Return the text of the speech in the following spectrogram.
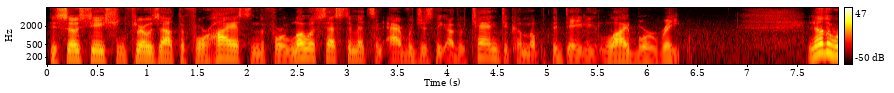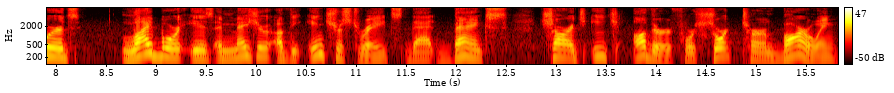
The association throws out the four highest and the four lowest estimates and averages the other 10 to come up with the daily LIBOR rate. In other words, LIBOR is a measure of the interest rates that banks charge each other for short term borrowing,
